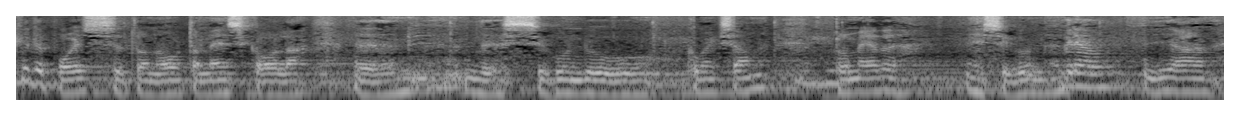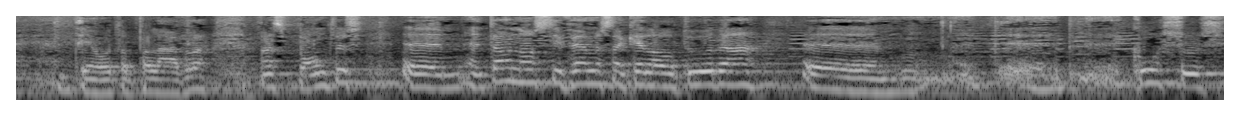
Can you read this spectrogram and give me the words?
que depois se tornou também escola eh, de segundo, como é que chama? Primeira e segunda. Grau. Já tem outra palavra, mas pontos. então nós tivemos naquela altura cursos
